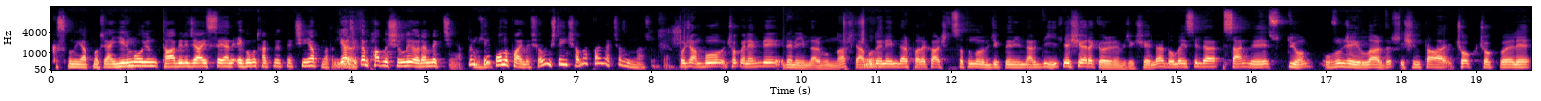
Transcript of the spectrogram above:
kısmını yapmak yani 20 oyun tabiri caizse yani egomu tatmin etmek için yapmadım. Gerçekten publisher'lığı öğrenmek için yaptım ki onu paylaşalım. İşte inşallah paylaşacağız bundan sonra. Yani. Hocam bu çok önemli deneyimler bunlar. Yani bu deneyimler para karşılığı satın alabilecek deneyimler değil. Yaşayarak öğrenebilecek şeyler. Dolayısıyla sen ve stüdyon uzunca yıllardır işin ta çok çok böyle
